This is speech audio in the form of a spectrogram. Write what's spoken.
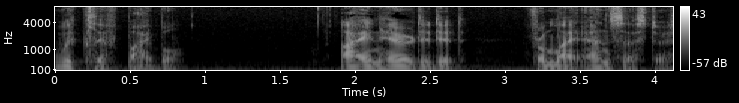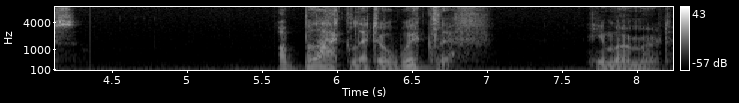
Wycliffe Bible. I inherited it from my ancestors. A black letter Wycliffe, he murmured.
